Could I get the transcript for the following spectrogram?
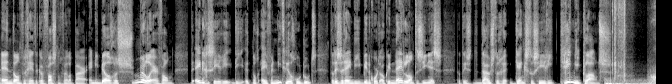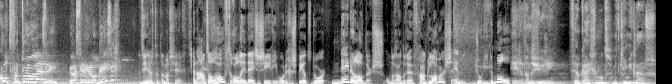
En dan vergeet ik er vast nog wel een paar. En die Belgen smullen ervan. De enige serie die het nog even niet heel goed doet... dat is er een die binnenkort ook in Nederland te zien is. Dat is de duistere gangsterserie Creamy Clowns. Godverdomme Wesley! U was hier nog bezig? Zien of dat dan marcheert? Een aantal hoofdrollen in deze serie worden gespeeld door Nederlanders. Onder andere Frank Lammers en Johnny de Mol. Heren van de jury, veel kijkgenot met Creamy Clowns.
